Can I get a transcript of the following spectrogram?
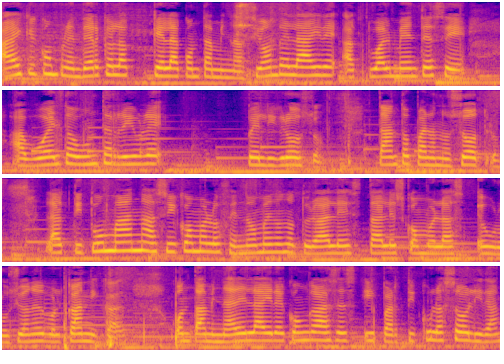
Hay que comprender que la, que la contaminación del aire actualmente se ha vuelto un terrible peligroso, tanto para nosotros. La actitud humana, así como los fenómenos naturales, tales como las erupciones volcánicas, contaminar el aire con gases y partículas sólidas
